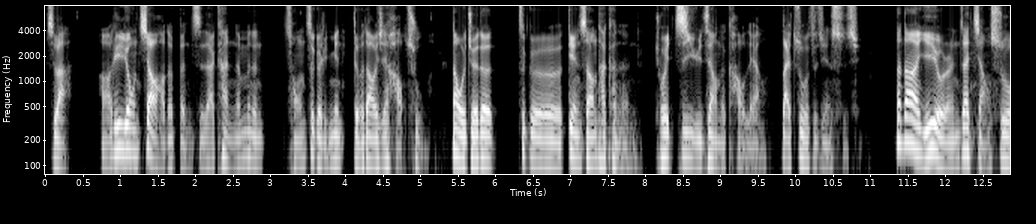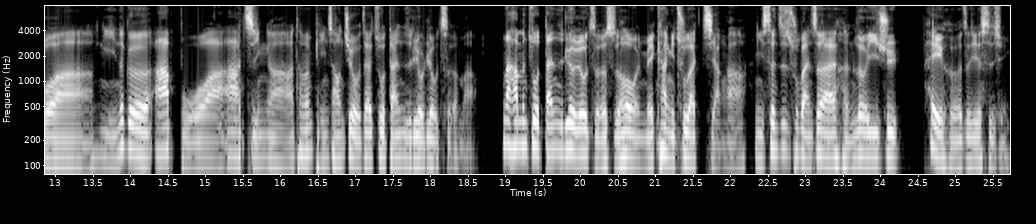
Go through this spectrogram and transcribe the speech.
是吧？好，利用较好的本质来看，能不能从这个里面得到一些好处。那我觉得这个电商他可能就会基于这样的考量来做这件事情。那当然也有人在讲说啊，你那个阿伯啊、阿金啊，他们平常就有在做单日六六折嘛。那他们做单日六六折的时候，没看你出来讲啊？你甚至出版社还很乐意去配合这些事情。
